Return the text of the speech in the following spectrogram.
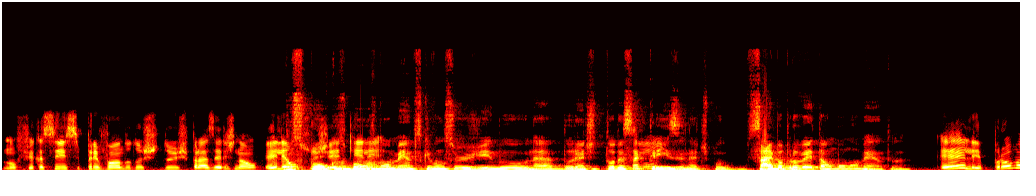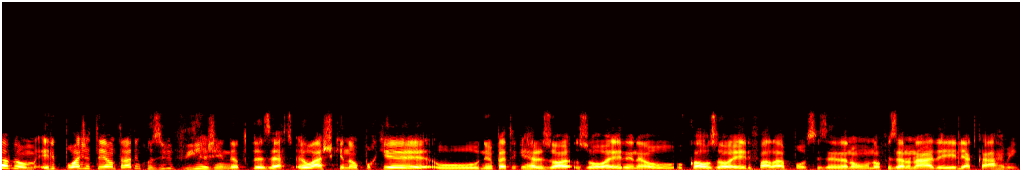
não fica se, se privando dos, dos prazeres, não. Ele é um Os poucos sujeito que bons ele... momentos que vão surgindo, né, durante toda essa Sim. crise, né? Tipo, saiba aproveitar um bom momento, né? Ele provavelmente. Ele pode ter entrado, inclusive, virgem dentro do exército. Eu acho que não, porque o Neil Patrick Harris zoa ele, né? O, o Call ele e fala: pô, vocês ainda não, não fizeram nada, ele e a Carmen.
